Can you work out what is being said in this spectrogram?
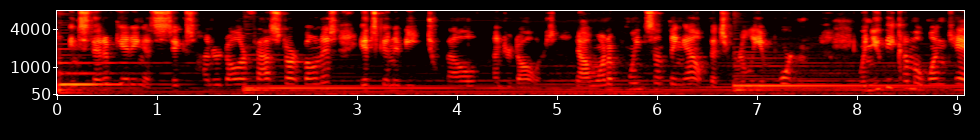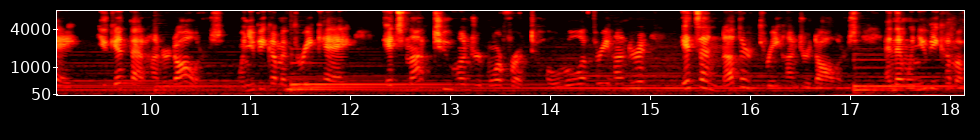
instead of getting a $600 fast start bonus, it's going to be $1,200. Now, I want to point something out that's really important. When you become a 1K, you get that $100. When you become a 3K, it's not 200 more for a total of 300 it's another $300. And then when you become a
